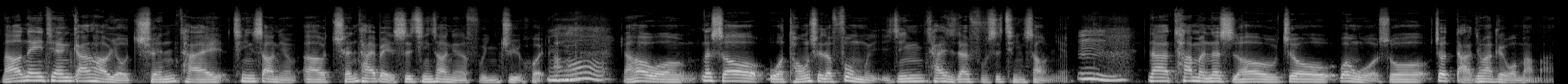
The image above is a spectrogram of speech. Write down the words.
然后那一天刚好有全台青少年呃全台北市青少年的福音聚会，哦，然后我那时候我同学的父母已经开始在服侍青少年，嗯。那他们那时候就问我说，就打电话给我妈妈，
